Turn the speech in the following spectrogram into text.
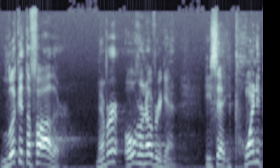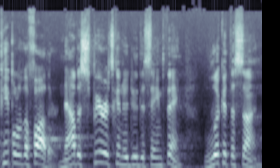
Look at the Father. Remember? Over and over again. He said, He pointed people to the Father. Now the Spirit's going to do the same thing. Look at the Son.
